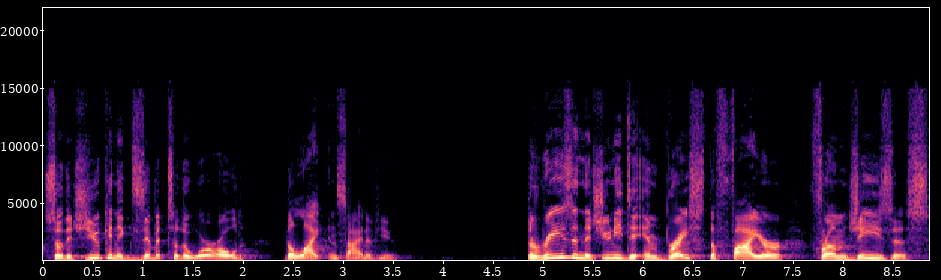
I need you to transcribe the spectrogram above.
so that you can exhibit to the world the light inside of you. The reason that you need to embrace the fire from Jesus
